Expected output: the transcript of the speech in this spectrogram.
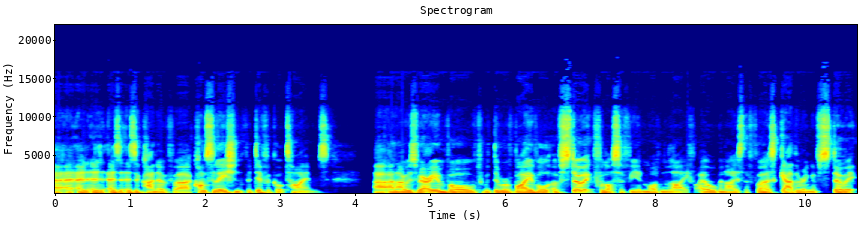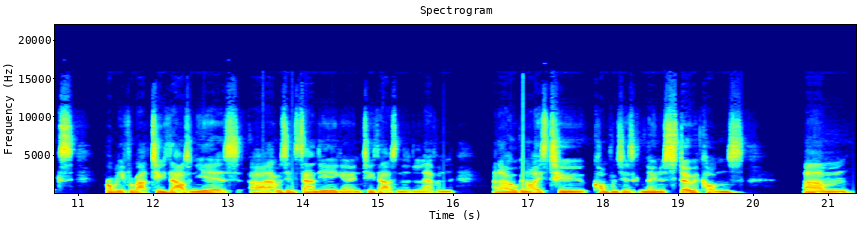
uh, and as, as a kind of uh, consolation for difficult times. Uh, and I was very involved with the revival of Stoic philosophy in modern life. I organized the first gathering of Stoics, probably for about 2,000 years. Uh, that was in San Diego in 2011. And I organized two conferences known as Stoicons. Um,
